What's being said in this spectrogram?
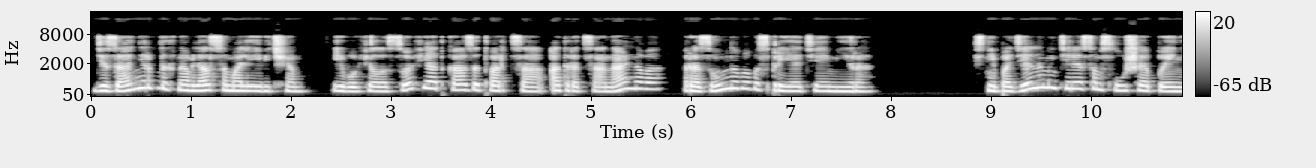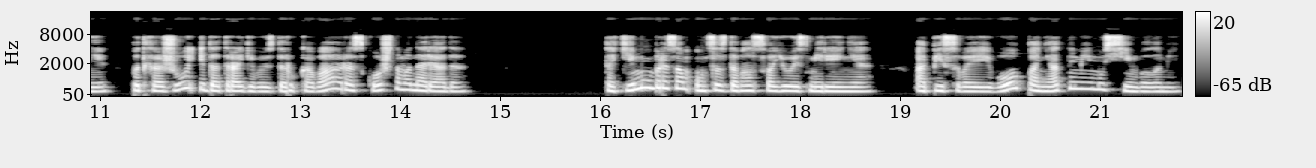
Дизайнер вдохновлялся Малевичем, его философией отказа Творца от рационального, разумного восприятия мира. С неподдельным интересом слушая Пенни, подхожу и дотрагиваюсь до рукава роскошного наряда. Таким образом он создавал свое измерение, описывая его понятными ему символами.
